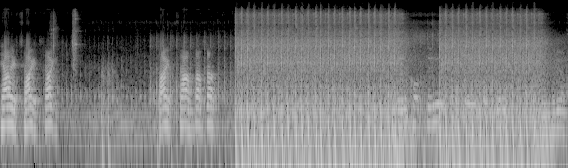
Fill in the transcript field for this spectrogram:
Sağa git sağa git sağa git. Sağa git sağ sağ sağ. Helikopteri helikopteri indiriyorum.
